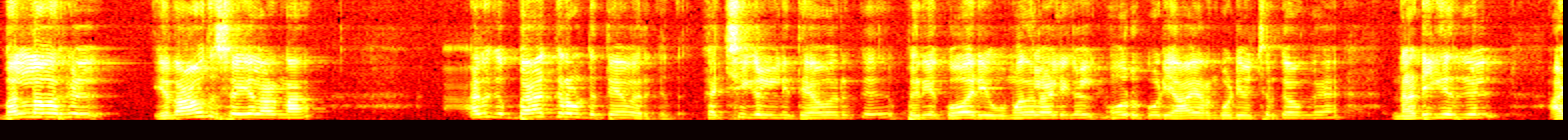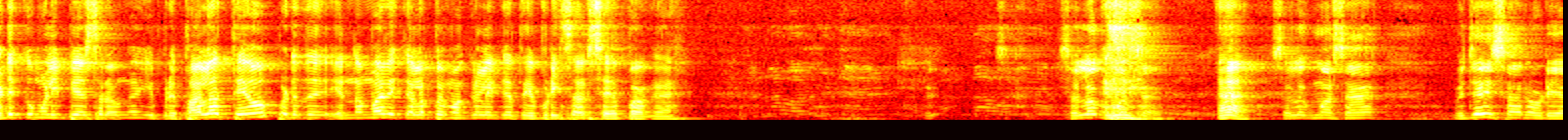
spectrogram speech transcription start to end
வல்லவர்கள் ஏதாவது செய்யலான்னா அதுக்கு பேக்ரவுண்டு தேவை இருக்குது. கட்சிகள்னு தேவை இருக்குது. பெரிய கோரி முதலாளிகள் நூறு கோடி ஆயிரம் கோடி வச்சுருக்கவங்க நடிகர்கள் அடுக்குமொழி பேசுகிறவங்க இப்படி பல தேவைப்படுது. என்ன மாதிரி கலப்பை மக்கள் இயக்கத்தை எப்படி சார் சேர்ப்பாங்க? செல்வகுமார் சார். ஆ. செல்வகுமார் சார் விஜய் சாரோடைய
